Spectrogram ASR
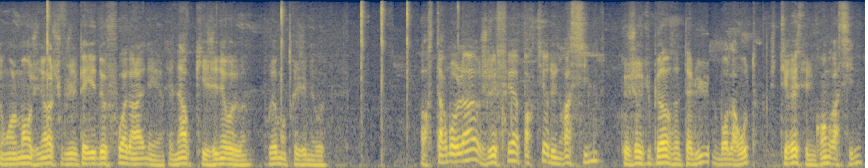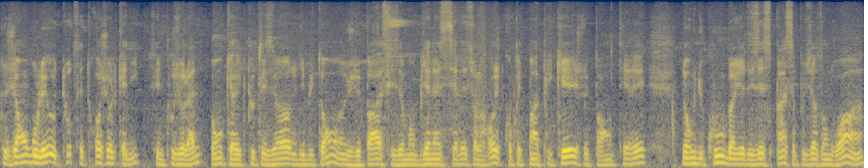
Normalement, en général, je suis obligé de le tailler deux fois dans l'année. C'est un arbre qui est généreux, vraiment très généreux. Alors cet arbre-là, je l'ai fait à partir d'une racine que j'ai récupérée dans un talus au bord de la route tiré, c'est une grande racine que j'ai enroulée autour de cette roche volcanique. C'est une pouzzolane. Donc avec toutes les erreurs du débutant, euh, je ne l'ai pas suffisamment bien inséré sur la roche, complètement appliqué, je ne l'ai pas enterré. Donc du coup, ben, il y a des espaces à plusieurs endroits. Hein.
